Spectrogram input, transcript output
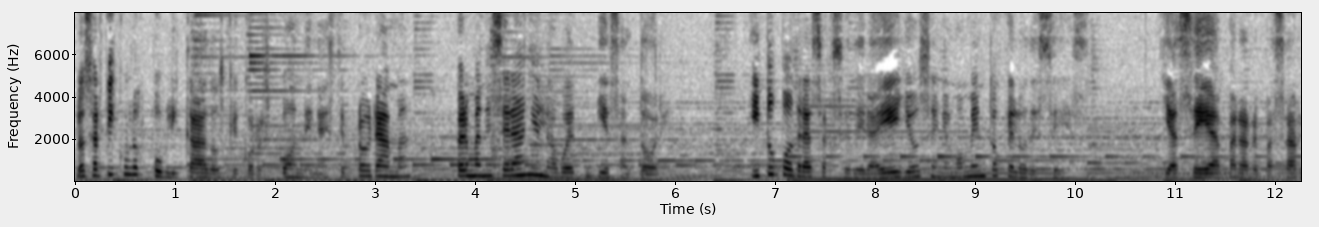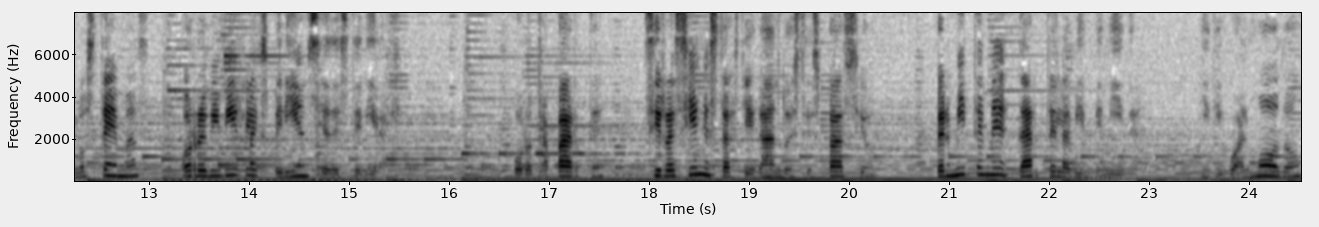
Los artículos publicados que corresponden a este programa permanecerán en la web Santore y tú podrás acceder a ellos en el momento que lo desees, ya sea para repasar los temas o revivir la experiencia de este viaje. Por otra parte, si recién estás llegando a este espacio, permíteme darte la bienvenida y de igual modo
